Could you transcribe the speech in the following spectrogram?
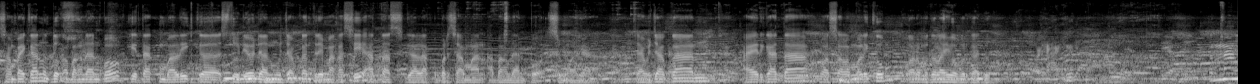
sampaikan untuk Abang Danpo. Kita kembali ke studio dan mengucapkan terima kasih atas segala kebersamaan Abang Danpo semuanya. Saya ucapkan akhir kata wassalamualaikum warahmatullahi wabarakatuh. Tenang.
